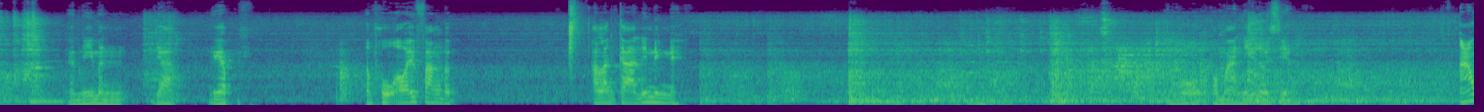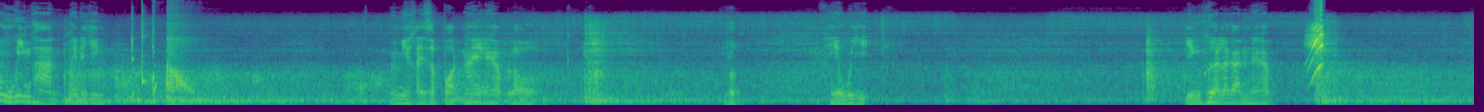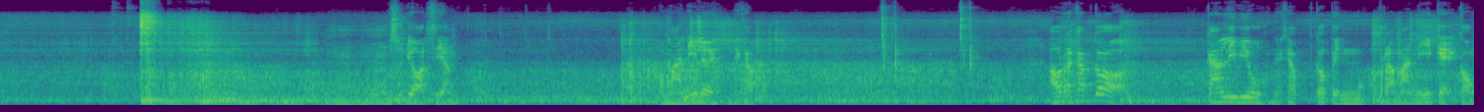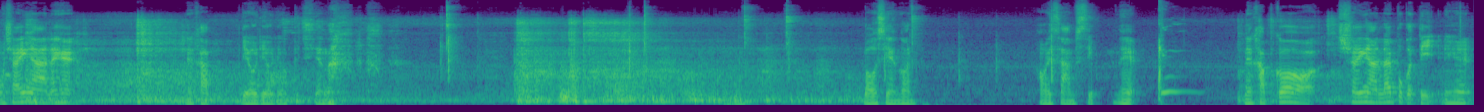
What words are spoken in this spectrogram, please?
แบบนี้มันยากนะครับลำโพงเอาไว้ฟังแบบอลังการนิดนึงเนี่ย ประมาณนี้เลยเสียง อ้าววิ่งผ่านไม่ได้ยิง ไม่มีใครสปอตให้นะครับ เรารถเฮวี่ยิงเพื่อนแล้วกันนะครับสุดยอดเสียง ประมาณนี้เลยนะครับ เอาละครับก็ การรีวิวนะครับก็เป็นประมาณนี้แกะกล่องใช้งานนะฮะนะครับเดี๋ยวเดี๋ยวเดี๋ยวปิดเสียงนะเบาเสียงก่อน เอาไว้สามสิบนะฮะนะครับก็ใช้งานได้ปกตินะฮะ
